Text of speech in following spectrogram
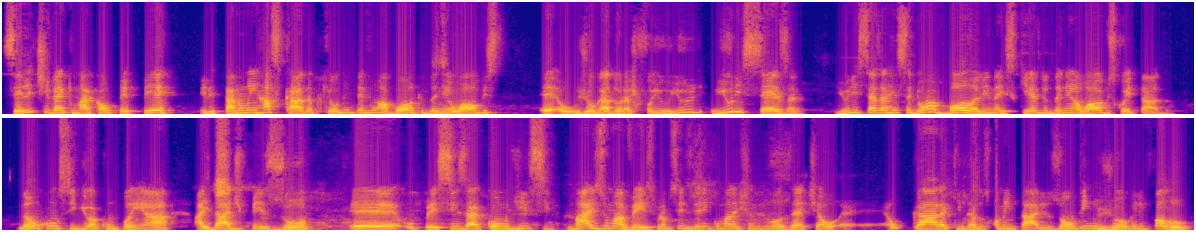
se ele tiver que marcar o PP, ele tá numa enrascada, porque ontem teve uma bola que o Daniel Alves, é, o jogador, acho que foi o Yuri, Yuri César. Yuri César recebeu uma bola ali na esquerda e o Daniel Alves, coitado, não conseguiu acompanhar a idade pesou. É, o precisa, como disse mais uma vez, para vocês verem como Alexandre Losetti é o, é o cara aqui dos comentários. Ontem no jogo ele falou:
